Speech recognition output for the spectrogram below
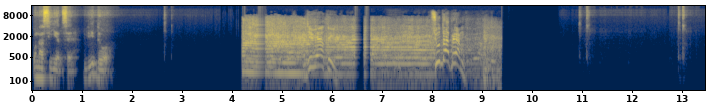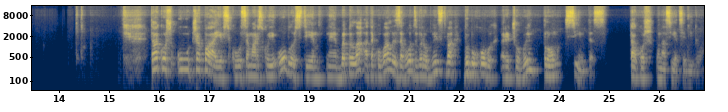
у нас є це відео. Девятый. Сюда прям. Також у Чапаївську Самарської області е, БПЛА атакували завод з виробництва вибухових речовин Промсінтез. Також у нас є це відео.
